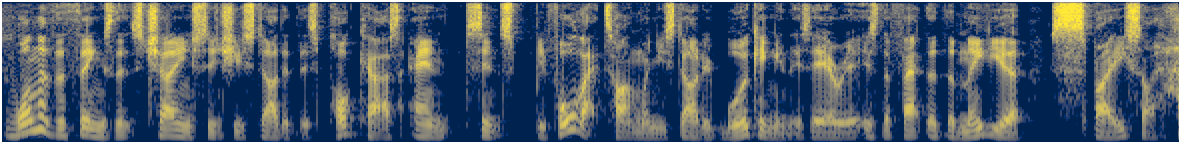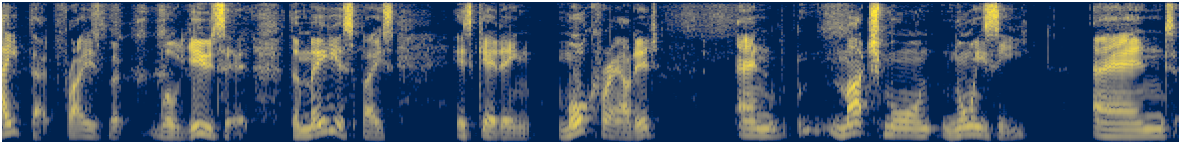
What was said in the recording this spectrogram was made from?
One of the things that's changed since you started this podcast and since before that time when you started working in this area is the fact that the media space, I hate that phrase, but we'll use it, the media space is getting more crowded and much more noisy and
